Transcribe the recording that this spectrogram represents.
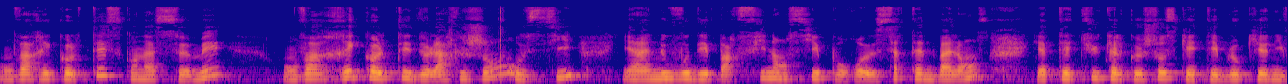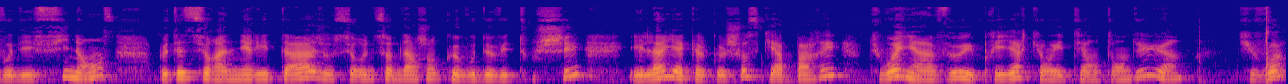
On va récolter ce qu'on a semé on va récolter de l'argent aussi. Il y a un nouveau départ financier pour euh, certaines balances. Il y a peut-être eu quelque chose qui a été bloqué au niveau des finances, peut-être sur un héritage ou sur une somme d'argent que vous devez toucher. Et là, il y a quelque chose qui apparaît. Tu vois, il y a un vœu et prière qui ont été entendus. Hein. Tu vois?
